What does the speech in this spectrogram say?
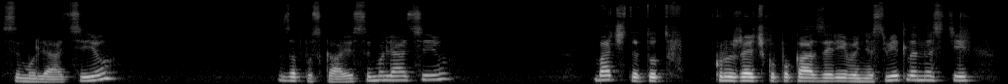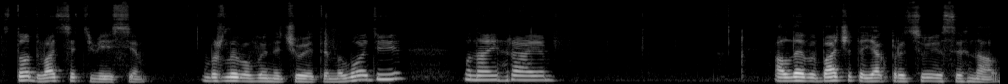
симуляцію. Запускаю симуляцію. Бачите, тут в кружечку показує рівень освітленості 128. Можливо, ви не чуєте мелодії, вона грає. Але ви бачите, як працює сигнал.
